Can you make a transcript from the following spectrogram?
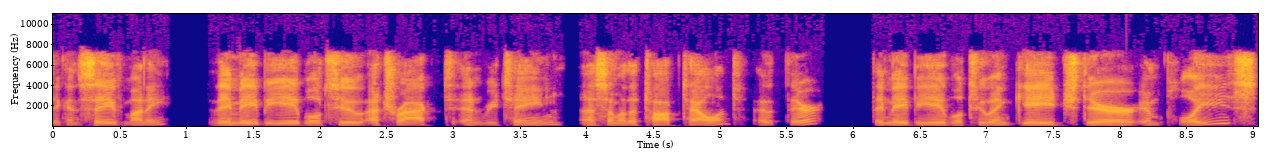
they can save money, they may be able to attract and retain uh, some of the top talent out there. They may be able to engage their employees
